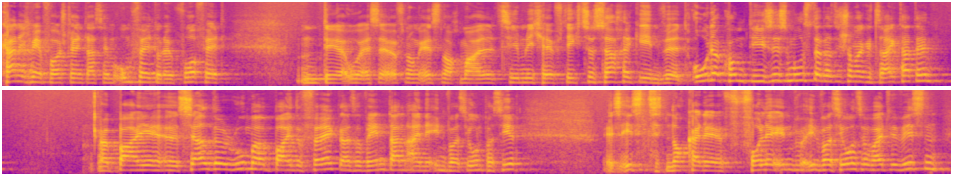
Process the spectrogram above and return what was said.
kann ich mir vorstellen, dass im Umfeld oder im Vorfeld der US-Eröffnung es nochmal ziemlich heftig zur Sache gehen wird. Oder kommt dieses Muster, das ich schon mal gezeigt hatte, bei äh, Sell the Rumor by the Fact, also wenn dann eine Invasion passiert, es ist noch keine volle Invasion, soweit wir wissen.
